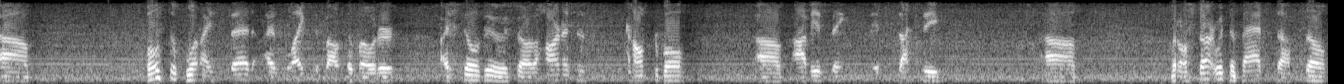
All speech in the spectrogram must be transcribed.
Um, most of what I said I liked about the motor I still do. So the harness is comfortable. Um, obviously, it's sexy. Um, but I'll start with the bad stuff. So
